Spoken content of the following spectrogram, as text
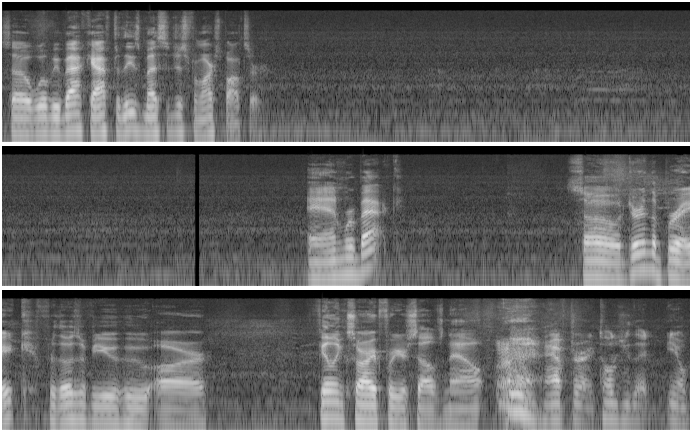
So we'll be back after these messages from our sponsor. And we're back. So during the break, for those of you who are feeling sorry for yourselves now, after I told you that you know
